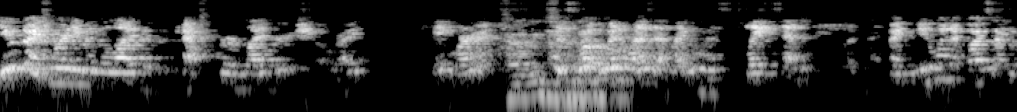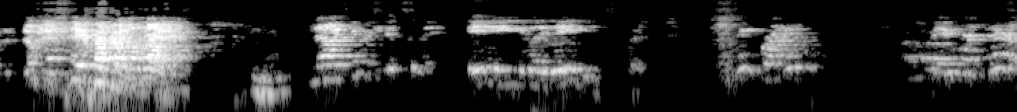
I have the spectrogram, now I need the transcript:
you guys weren't even alive at the Casper Library Show, right? They weren't. Um, Because what, when was it? Like it was late seventies, wasn't it? If I knew when it was, I would have known if they were alive. No, I think it's in the 80s, late 80s. But hey, Brian, maybe weren't there.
